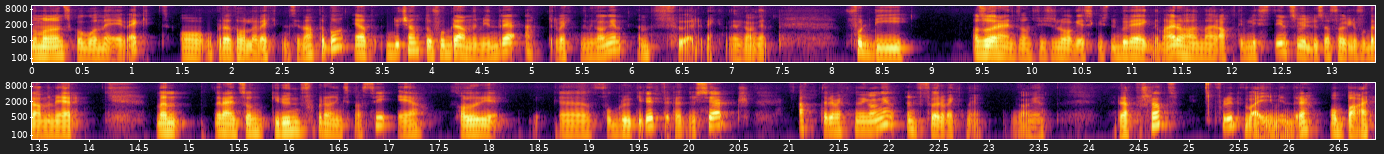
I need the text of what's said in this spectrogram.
når man ønsker å gå ned i vekt og opprettholde vekten sin etterpå, er at du kommer til å forbrenne mindre etter vektnedgangen enn før vektnedgangen. Fordi Altså rent sånn fysiologisk, hvis du beveger deg mer og har en mer aktiv livsstil, så vil du selvfølgelig forbrenne mer. Men rent sånn grunnforbrenningsmessig er kaloriforbruket ditt redusert etter vektnedgangen enn før vektnedgangen. Rett og slett fordi du veier mindre og bærer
